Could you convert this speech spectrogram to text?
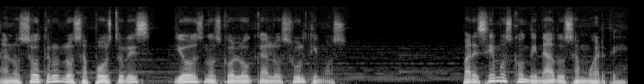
a nosotros los apóstoles, Dios nos coloca a los últimos. Parecemos condenados a muerte,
